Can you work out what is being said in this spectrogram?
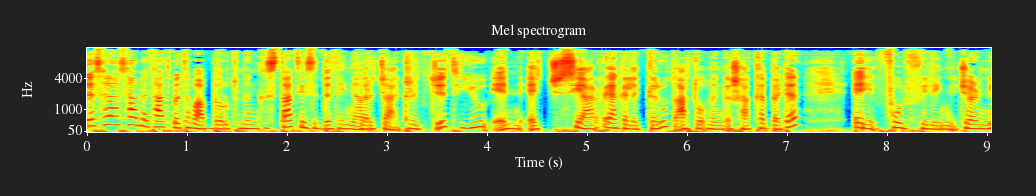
ለ30 ዓመታት በተባበሩት መንግስታት የስደተኛ መርጃ ድርጅት UNHCR ያገለገሉት አቶ መንገሻ ከበደ A Fulfilling Journey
